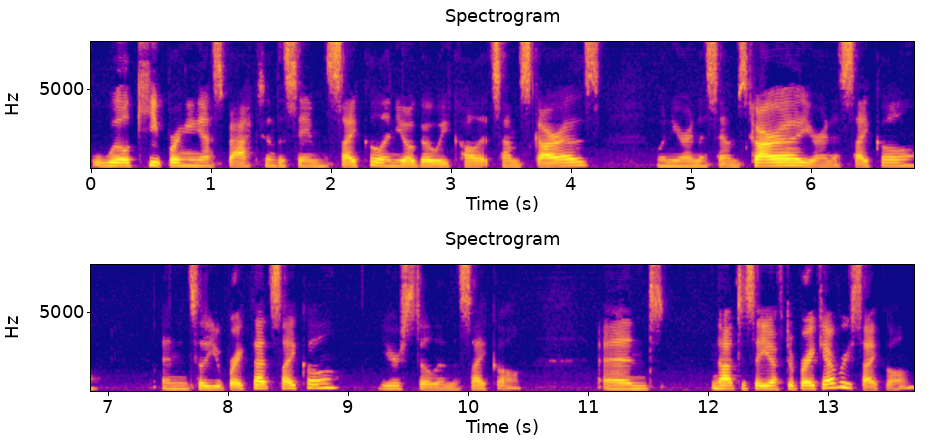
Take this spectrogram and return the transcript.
will keep bringing us back to the same cycle. In yoga, we call it samskaras. When you're in a samskara, you're in a cycle. And until you break that cycle, you're still in the cycle. And not to say you have to break every cycle.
